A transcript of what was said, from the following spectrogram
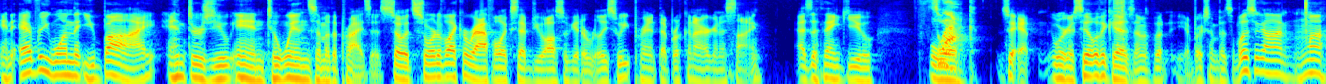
and every one that you buy enters you in to win some of the prizes. So it's sort of like a raffle, except you also get a really sweet print that Brooke and I are going to sign as a thank you for. Swag. So yeah, we're gonna seal it with a kiss. I'm gonna put yeah, Brooke's gonna put some lipstick on, mwah,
